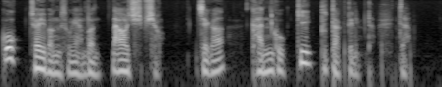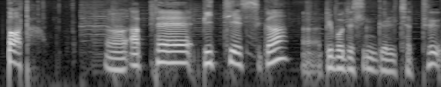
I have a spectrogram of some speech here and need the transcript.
꼭 저희 방송에 한번 나와 주십시오. 제가 간곡히 부탁드립니다. 자, 버터. 어, 앞에 BTS가 어, 빌보드 싱글 차트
